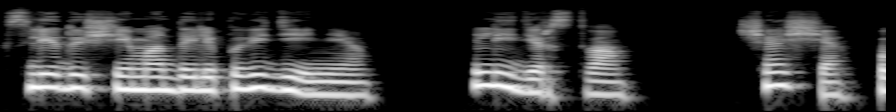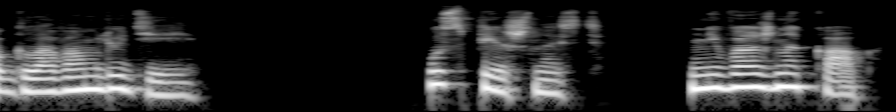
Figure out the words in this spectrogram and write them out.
следующие модели поведения, Лидерство. Чаще по головам людей. Успешность. Неважно как.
